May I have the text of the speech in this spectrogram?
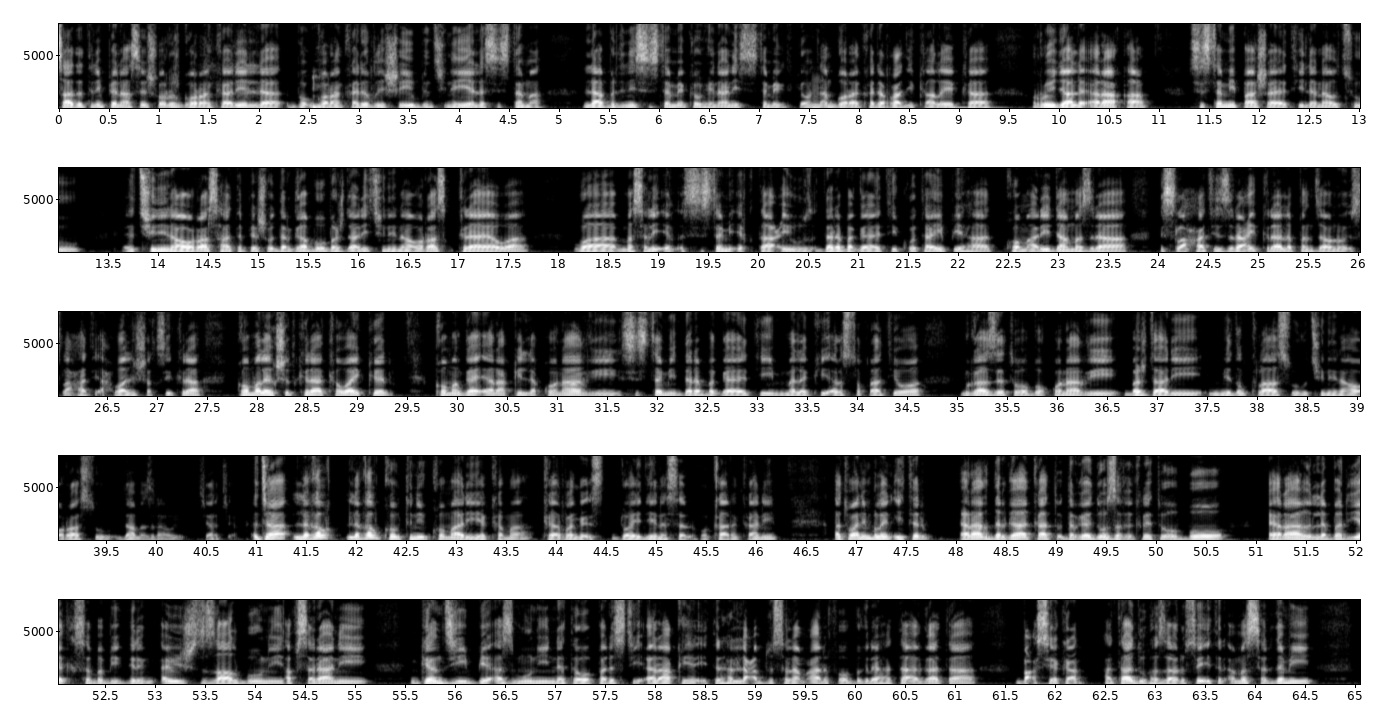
سادەترین پێناسەی شۆڕش گۆڕانکاریە لە گۆڕانکاری ڕیشەیی و بنچینەییە لە سیستەما لابردنی سیستەمێکە و هێنانی سیستەمێک دیکە واتە ئەم گۆڕانکاری ڕادیکاڵەیە کە ڕوویدا لە ئێراقا سیستەمی پاشایەتی لەناوچوو چینی ناوەڕاست هاتە پێشەوە دەرگا بۆ بەشداری چینی ناوەڕاست کرایەوە و مەسلی سیستەمی ئقتاعی و دەرەبەگایەتی کۆتایی پێهات کۆماری دامەزرا ئیسلاحاتی زراعی کرا لە پنجاون و ئیسلاحاتی ئەحوالی شخصی کرا کۆمەڵێک شت کرا کەوای کرد کۆمەلگای عێراقی لە قۆناغی سیستەمی دەرەبەگایەتی مەلەکی ئەرستۆقراتیەوە بگوازێتەوە بۆ قۆناغی بەشداری میدڵ کلاس و چینی ناوەڕاست و دامەزراوەی جیا جیا. جا لەگەڵ لەگەڵ کەوتنی کۆماری یەکەمە کە ڕەنگە ئیست دوایی دێنە سەر هۆکارەکانی ئەتوانین بڵێن ئیتر عێراق دەرگا کات دەرگای دۆزەخ ئەکرێتەوە بۆ عێراق لەبەر یەک سەبەبی گرنگ ئەویش زاڵ بوونی ئەفسەرانی گەنجی بێ ئەزموونی نەتەوە پەرستی عێراقیە ئیتر هەر لە عەبدولسەلام عارفەوە بگرە هەتا ئەگاتە بەعسیەکان هەتا دوو هەزار و سێ ئیتر ئەمە سەردەمی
